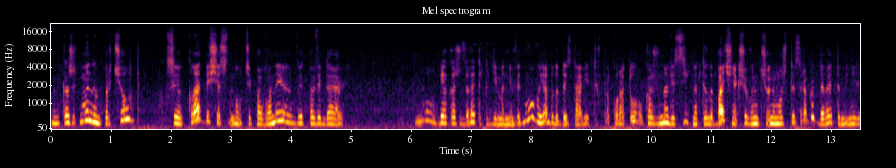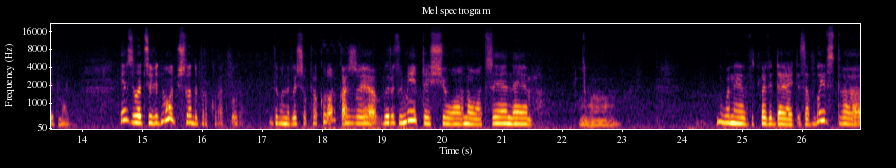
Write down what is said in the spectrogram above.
Вони кажуть, ми не при чому, це кладбище, ну, типа, вони відповідають. Ну, я кажу, давайте тоді мені відмову, я буду десь далі йти в прокуратуру. Кажу, навісіть на телебачення, якщо ви нічого не можете зробити, давайте мені відмову. Я взяла цю відмову і пішла до прокуратури. До мене вийшов прокурор, каже, ви розумієте, що ну, це не. Ну, вони відповідають за вбивство,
